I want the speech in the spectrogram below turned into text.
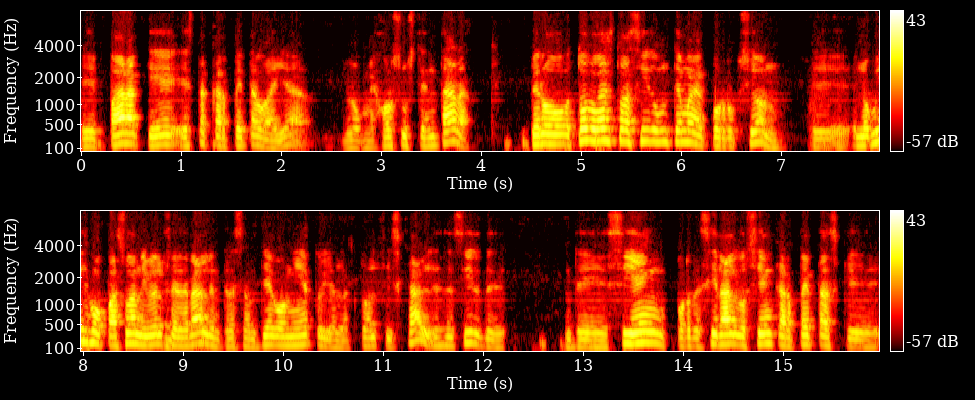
eh, para que esta carpeta vaya lo mejor sustentada. Pero todo esto ha sido un tema de corrupción. Eh, lo mismo pasó a nivel federal entre Santiago Nieto y el actual fiscal, es decir, de, de 100, por decir algo, 100 carpetas que,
